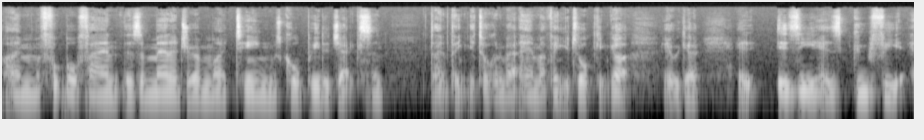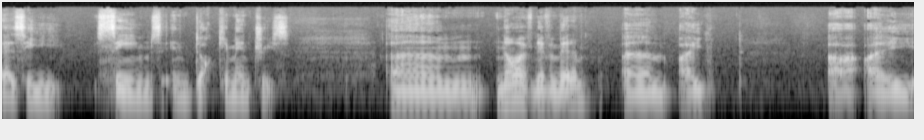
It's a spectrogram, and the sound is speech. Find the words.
I'm a football fan. There's a manager in my team was called Peter Jackson don't think you're talking about him. I think you're talking. Oh, here we go. Is he as goofy as he seems in documentaries? Um, no, I've never met him. Um, I, uh, I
